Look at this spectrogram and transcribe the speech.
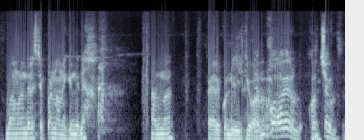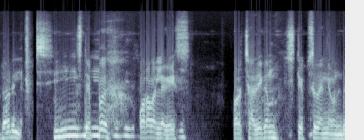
അപ്പൊ നമ്മൾ എന്തായാലും സ്റ്റെപ്പ് എണ്ണ നിൽക്കുന്നില്ല. നടന്ന് കയറിക്കൊണ്ടിരിക്കുവാണ്. കുറവേ ഉള്ളൂ. കുറച്ചേ ഉള്ളൂ. ഒരുപാടില്ല സ്റ്റെപ്പ് കുറവല്ല ഗൈസ് കുറച്ചധികം സ്റ്റെപ്സ് തന്നെ ഉണ്ട്.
